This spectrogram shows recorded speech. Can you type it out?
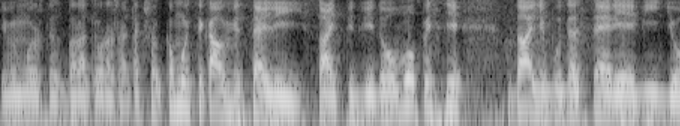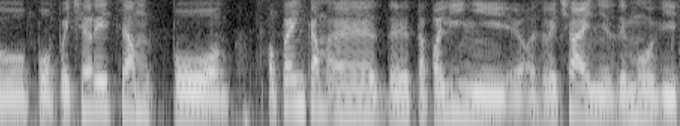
і ви можете збирати урожай. Так що, кому цікаво міцелій, сайт під відео в описі. Далі буде серія відео по печерицям, по опенькам е, е, тапаліні, е, звичайні зимові.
